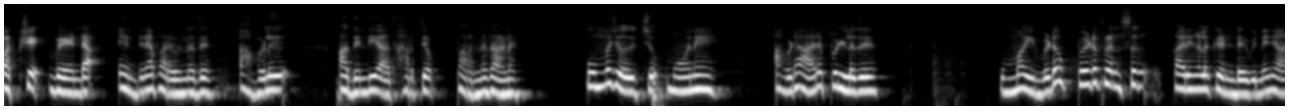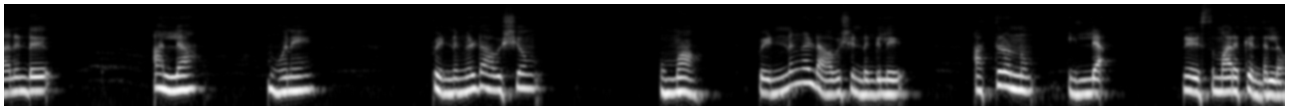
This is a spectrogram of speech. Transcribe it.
പക്ഷേ വേണ്ട എന്തിനാ പറയുന്നത്? അവൾ അതിന്റെ യാഥാർത്ഥ്യം പറഞ്ഞതാണ്. ഉമ്മ ചോദിച്ചു മോനെ അവിടെ ആരപ്പോൾ ഉള്ളത്? ഉമ്മ ഇവിടെ ഉപ്പയുടെ ഫ്രണ്ട്സും കാര്യങ്ങളൊക്കെ ഉണ്ട്. പിന്നെ ഞാനുണ്ട്. അല്ല മോനെ പെണ്ണുങ്ങളുടെ ആവശ്യം ഉമ്മ പെണ്ണുങ്ങളുടെ ആവശ്യമുണ്ടെങ്കിൽ അത്രയൊന്നും ഇല്ല. നഴ്സുമാരൊക്കെ ഉണ്ടല്ലോ.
